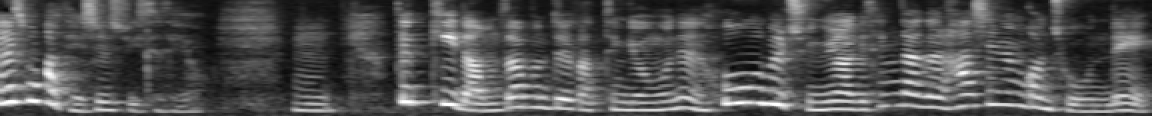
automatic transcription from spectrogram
해소가 되실 수 있으세요. 음, 특히 남자분들 같은 경우는 호흡을 중요하게 생각을 하시는 건 좋은데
